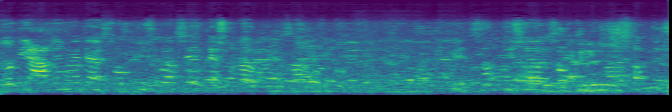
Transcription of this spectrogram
যদি আলেমে দেয় চব্বিশ মাসে দেড়শো টাকা চব্বিশ ছত্রিশ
